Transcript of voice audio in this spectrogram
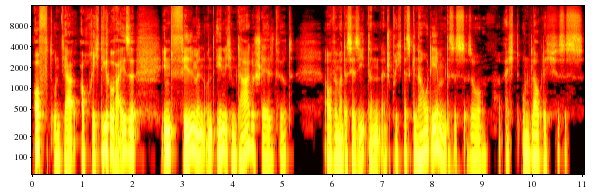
oft und ja auch richtigerweise in Filmen und ähnlichem dargestellt wird. Aber wenn man das ja sieht, dann entspricht das genau dem. Das ist so echt unglaublich. Es ist,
